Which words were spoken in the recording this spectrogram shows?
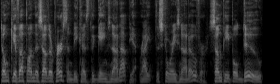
don't give up on this other person because the game's not up yet, right? The story's not over. Some people do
